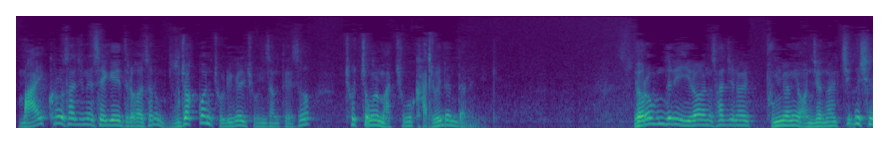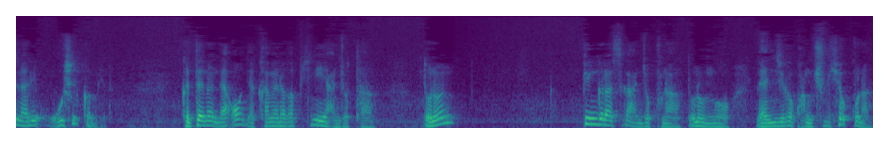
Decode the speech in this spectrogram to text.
마이크로 사진의 세계에 들어가서는 무조건 조리개를 조인 상태에서 초점을 맞추고 가져야 된다는 얘기예요. 여러분들이 이런 사진을 분명히 언젠가는 찍으실 날이 오실 겁니다. 그때는 내, 어, 내 카메라가 핀이 안 좋다. 또는 핀그라스가 안 좋구나. 또는 뭐 렌즈가 광축이 휘었구나.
